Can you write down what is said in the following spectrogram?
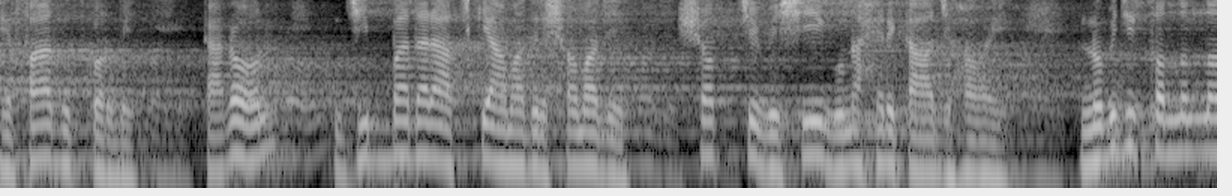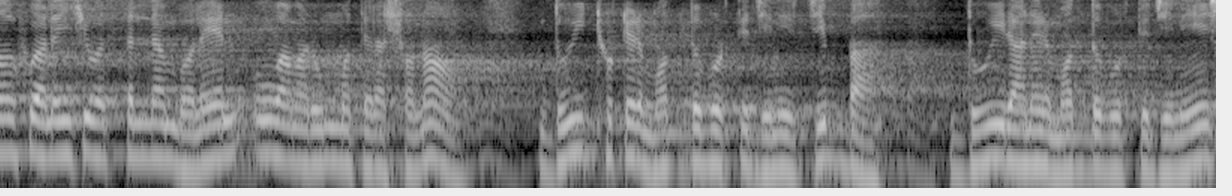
হেফাজত করবে, কারণ জিব্বা দ্বারা আজকে আমাদের সমাজে সবচেয়ে বেশি গুনাহের কাজ হয়। নবীজি সাল্লাল্লাহু আলহি ওয়াসাল্লাম বলেন, ও আমার উম্মতেরা, শোনো, দুই ঠোঁটের মধ্যবর্তী জিনিস জিব্বা, দুই রানের মধ্যবর্তী জিনিস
